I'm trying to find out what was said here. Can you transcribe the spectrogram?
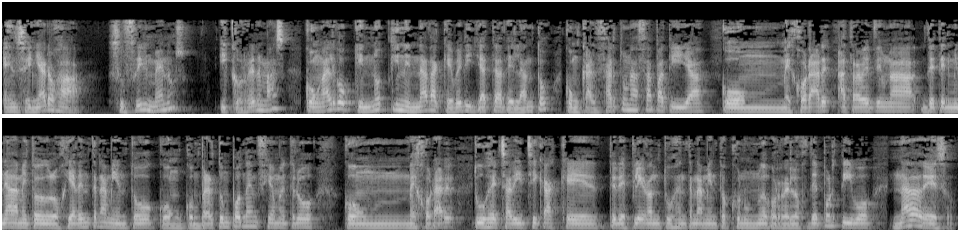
enseñaros a sufrir menos y correr más con algo que no tiene nada que ver y ya te adelanto con calzarte una zapatilla, con mejorar a través de una determinada metodología de entrenamiento, con comprarte un potenciómetro, con mejorar tus estadísticas que te despliegan tus entrenamientos con un nuevo reloj deportivo, nada de eso.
